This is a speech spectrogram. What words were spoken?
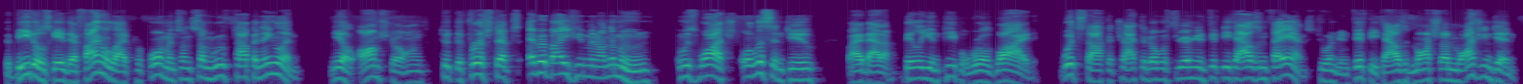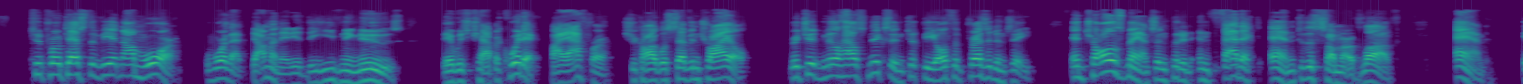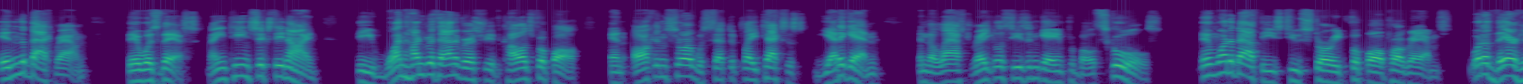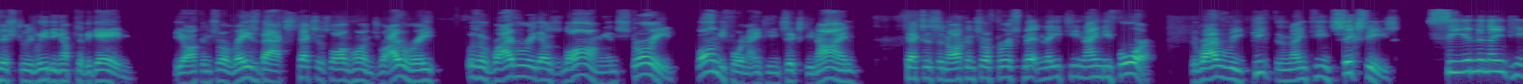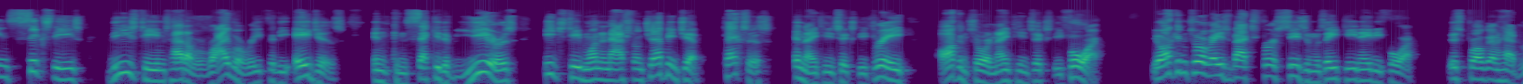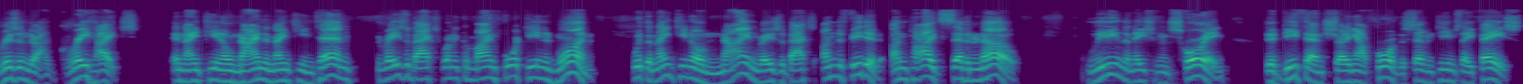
The Beatles gave their final live performance on some rooftop in England. Neil Armstrong took the first steps ever by a human on the moon and was watched or listened to by about a billion people worldwide. Woodstock attracted over 350,000 fans. 250,000 marched on Washington to protest the Vietnam War, a war that dominated the evening news. There was Chappaquiddick, Biafra, Chicago 7 trial. Richard Milhous Nixon took the oath of presidency, and Charles Manson put an emphatic end to the summer of love. And in the background, there was this 1969, the 100th anniversary of college football and Arkansas was set to play Texas yet again in the last regular season game for both schools. And what about these two storied football programs? What of their history leading up to the game? The Arkansas Razorbacks Texas Longhorns rivalry was a rivalry that was long and storied, long before 1969. Texas and Arkansas first met in 1894. The rivalry peaked in the 1960s. See, in the 1960s, these teams had a rivalry for the ages. In consecutive years, each team won a national championship Texas in 1963, Arkansas in 1964. The Arkansas Razorbacks' first season was 1884. This program had risen to great heights. In 1909 and 1910, the Razorbacks won a combined 14 and 1, with the 1909 Razorbacks undefeated, untied 7 and 0, leading the nation in scoring. The defense shutting out four of the seven teams they faced.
